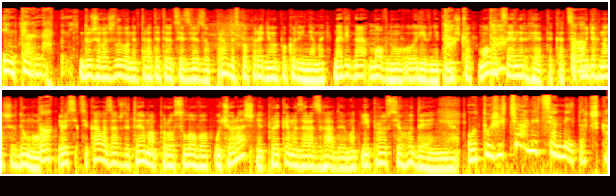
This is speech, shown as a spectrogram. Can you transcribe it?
інтернетний? Дуже важливо не втратити оцей зв'язок, правда, з попередніми поколіннями, навіть на мовному рівні, тому Так, що мова так. це енергетика, це Так. одяг наших думок. Так. І ось цікава завжди тема про слово учорашнє, про яке ми зараз згадуємо, і про сьогодення. Отож і тягнеться ниточка,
